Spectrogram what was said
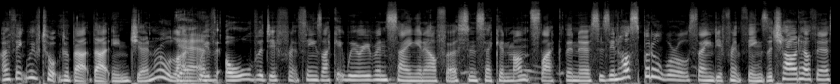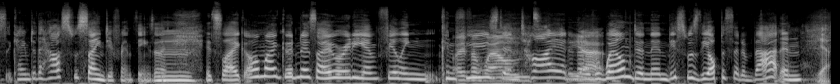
I think we've talked about that in general, like Yeah. with all the different things. Like we were even saying in our first and second months, like the nurses in hospital were all saying different things. The child health nurse that came to the house was saying different things. And it's like, oh my goodness, I already am feeling confused and tired and Yeah. overwhelmed. And then this was the opposite of that. And Yeah.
